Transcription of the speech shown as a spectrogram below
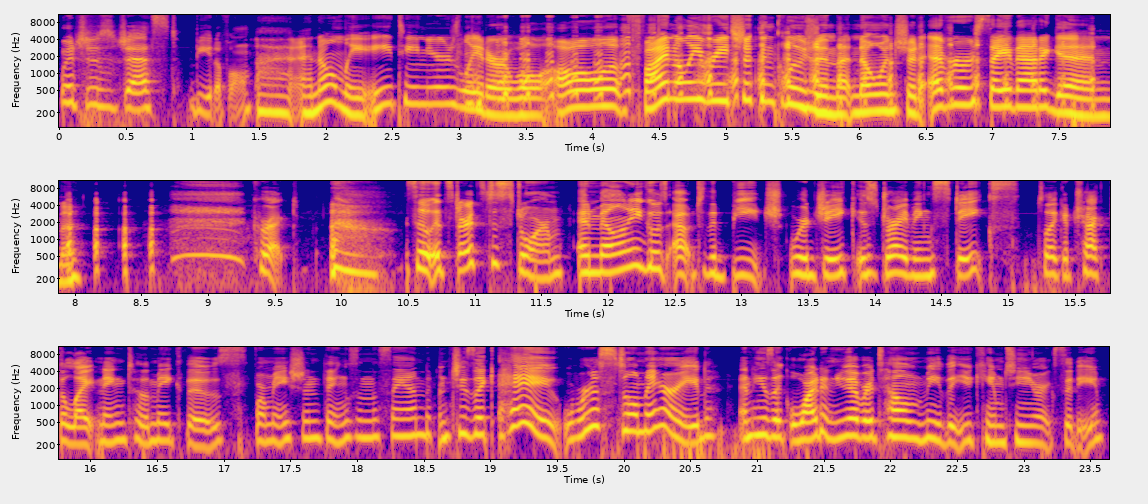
which is just beautiful. Uh, and only 18 years later, we'll all finally reach a conclusion that no one should ever say that again. Correct. So it starts to storm, and Melanie goes out to the beach where Jake is driving stakes to like attract the lightning to make those formation things in the sand. And she's like, "Hey, we're still married." And he's like, "Why didn't you ever tell me that you came to New York City?"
